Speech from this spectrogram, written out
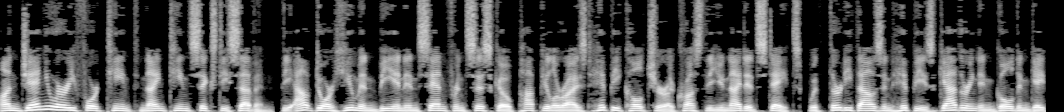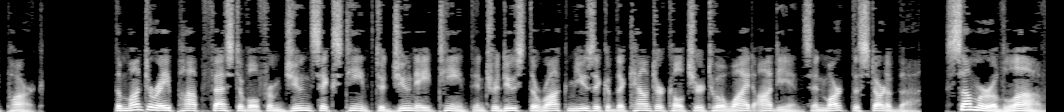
On January 14, 1967, the Outdoor Human Be-In in San Francisco popularized hippie culture across the United States, with 30,000 hippies gathering in Golden Gate Park. The Monterey Pop Festival from June 16 to June 18 introduced the rock music of the counterculture to a wide audience and marked the start of the "'Summer of Love'".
